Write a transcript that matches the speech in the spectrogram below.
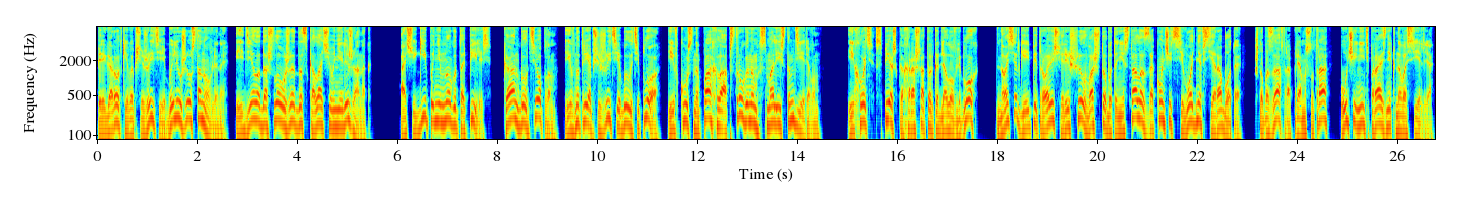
Перегородки в общежитии были уже установлены, и дело дошло уже до сколачивания лежанок. Очаги понемногу топились, Кан был теплым, и внутри общежития было тепло, и вкусно пахло обструганным смолистым деревом. И хоть спешка хороша только для ловли блох, но Сергей Петрович решил во что бы то ни стало закончить сегодня все работы чтобы завтра, прямо с утра, учинить праздник новоселья.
